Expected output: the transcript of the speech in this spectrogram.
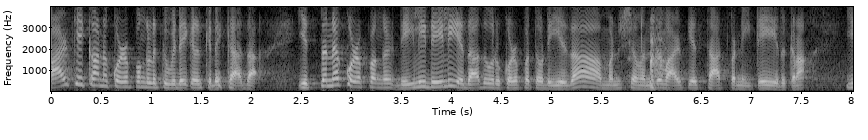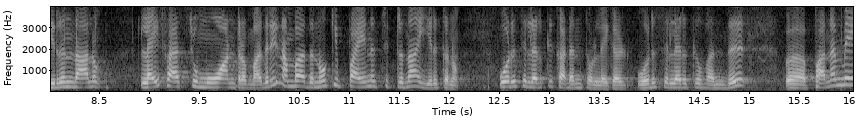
வாழ்க்கைக்கான குழப்பங்களுக்கு விடைகள் கிடைக்காதா? எத்தனை குழப்பங்கள்? டெய்லி டெய்லி ஏதாவது ஒரு குழப்பத்தோடையே தான் மனுஷன் வந்து வாழ்க்கையை ஸ்டார்ட் பண்ணிக்கிட்டே இருக்கிறான். இருந்தாலும் லைஃப் ஹேஸ் டு மூவ் ஆன்ற மாதிரி நம்ம அதை நோக்கி பயணிச்சுட்டு தான் இருக்கணும். ஒரு சிலருக்கு கடன் தொல்லைகள் ஒரு சிலருக்கு வந்து பணமே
